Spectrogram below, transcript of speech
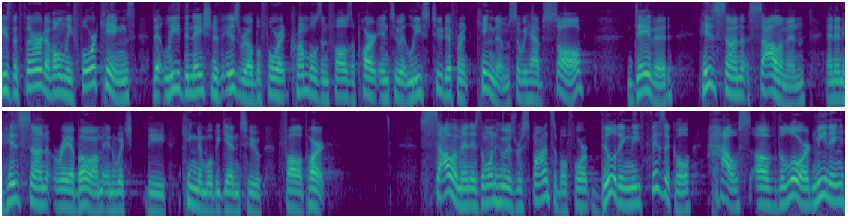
He's the third of only four kings that lead the nation of Israel before it crumbles and falls apart into at least two different kingdoms. So we have Saul, David, his son Solomon, and then his son Rehoboam, in which the kingdom will begin to fall apart. Solomon is the one who is responsible for building the physical house of the Lord, meaning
